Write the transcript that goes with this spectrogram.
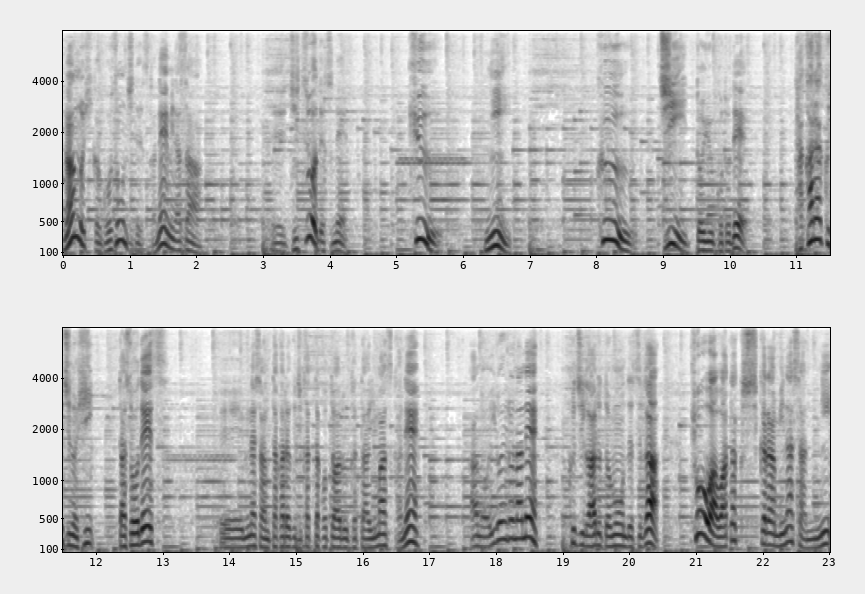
何の日かご存知ですかね皆さん、えー、実はですね9 2 9 G ということで宝くじの日だそうです、えー、皆さん宝くじ買ったことある方いますかね？あのいろいろなねくじがあると思うんですが今日は私から皆さんに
